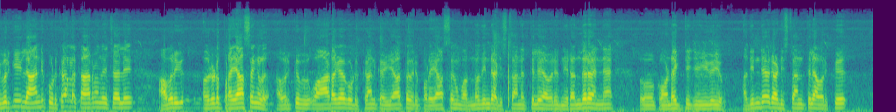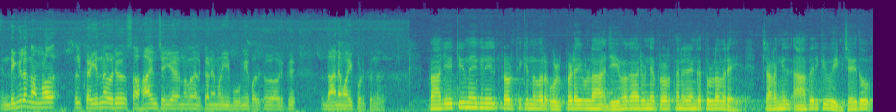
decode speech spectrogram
ഇവർക്ക് ഈ ലാൻഡ് കൊടുക്കാനുള്ള കാരണം എന്ന് വെച്ചാൽ അവർ അവരുടെ പ്രയാസങ്ങൾ അവർക്ക് വാടക കൊടുക്കാൻ കഴിയാത്ത ഒരു പ്രയാസം വന്നതിന്റെ അടിസ്ഥാനത്തിൽ അവർ നിരന്തരം എന്നെ കോണ്ടാക്ട് ചെയ്യുകയും അതിന്റെ ഒരു അടിസ്ഥാനത്തിൽ അവർക്ക് എന്തെങ്കിലും നമ്മളെ കഴിയുന്ന ഒരു സഹായം ചെയ്യുക എന്നുള്ള നിലക്കാണ് നമ്മൾ ഈ ഭൂമി അവർക്ക് ദാനമായി കൊടുക്കുന്നത്. പാലിയേറ്റീവ് മേഖലയിൽ പ്രവർത്തിക്കുന്നവർ ഉൾപ്പെടെയുള്ള ജീവകാരുണ്യ പ്രവർത്തന രംഗത്തുള്ളവരെ ചടങ്ങിൽ ആദരിക്കുകയും ചെയ്തു.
